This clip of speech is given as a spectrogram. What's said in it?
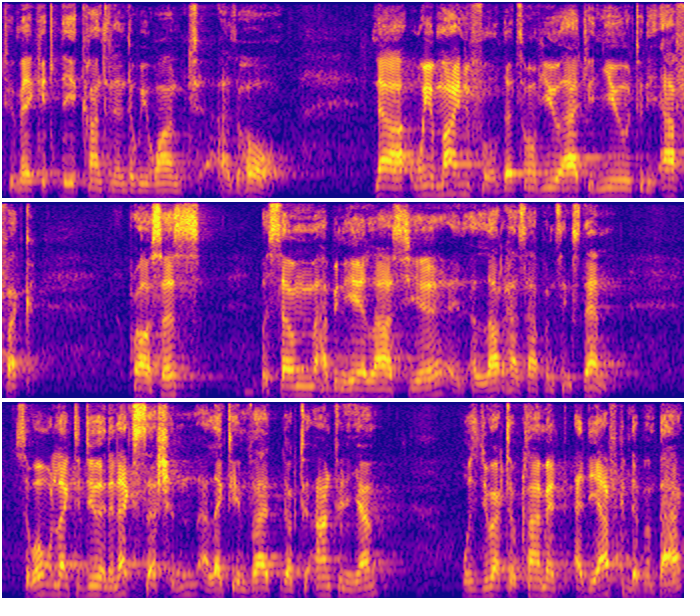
to make it the continent that we want as a whole. Now, we're mindful that some of you are actually new to the AFAC process, but some have been here last year, and a lot has happened since then. So what we'd like to do in the next session, I'd like to invite Dr. Anthony Nyong, who's Director of Climate at the African Development Bank,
